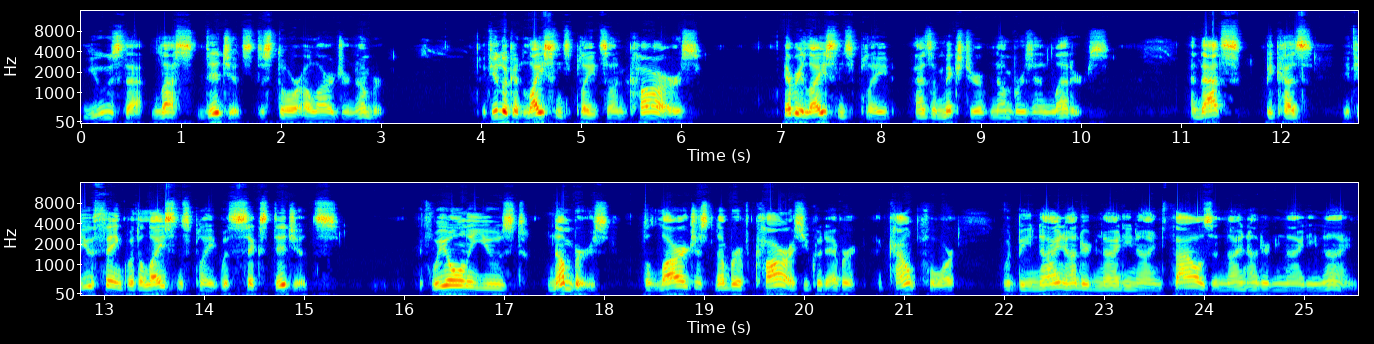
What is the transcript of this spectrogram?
use that less digits to store a larger number. If you look at license plates on cars, every license plate has a mixture of numbers and letters. And that's because if you think with a license plate with six digits, if we only used numbers, the largest number of cars you could ever account for would be 999,999.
